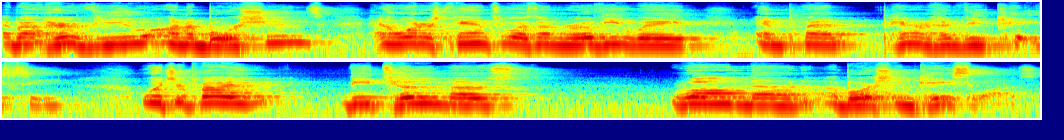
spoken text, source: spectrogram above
about her view on abortions and what her stance was on Roe v. Wade and Planned Parenthood v. Casey, which are probably the two most well known abortion case laws.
